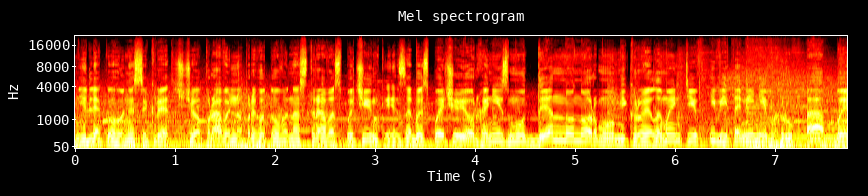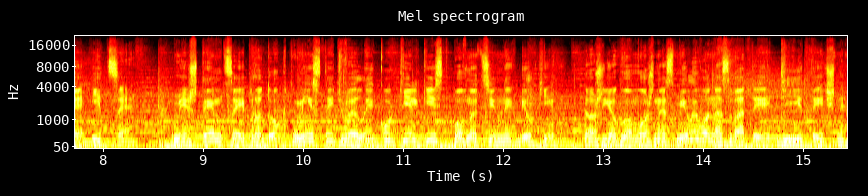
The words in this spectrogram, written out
Ні для кого не секрет, що правильно приготована страва з печінки забезпечує організму денну норму мікроелементів і вітамінів груп А, Б і С. Між тим, цей продукт містить велику кількість повноцінних білків, тож його можна сміливо назвати дієтичним,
